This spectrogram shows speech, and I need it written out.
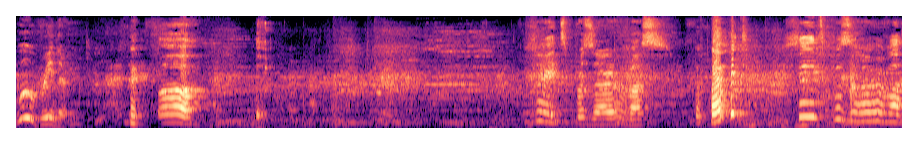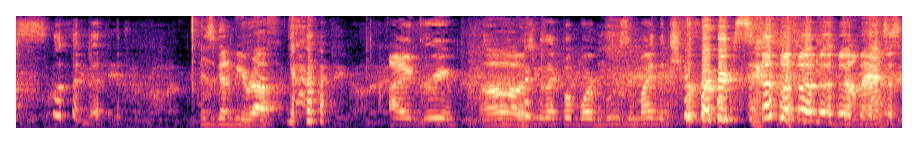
Woo, breather. Oh. Saints preserve us. What? Saints preserve us. This is gonna be rough. I agree. Oh, Especially because I put more booze in mine than yours. dumbass.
